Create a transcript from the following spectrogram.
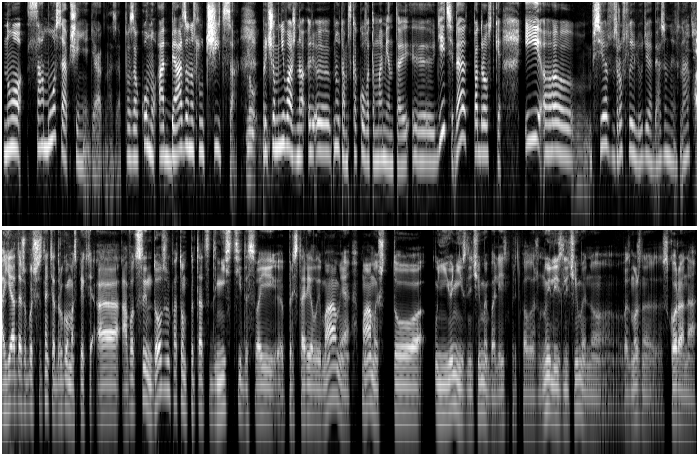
Но само сообщение диагноза по закону обязано случиться. Ну, Причем неважно, э, э, ну там с какого-то момента э, дети, да, подростки, и э, все взрослые люди обязаны знать. А я даже больше, знаете, о другом аспекте. А, а вот сын должен потом пытаться донести до своей престарелой маме, мамы, что у нее неизлечимая болезнь, предположим. Ну или излечимая, но, возможно, скоро она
